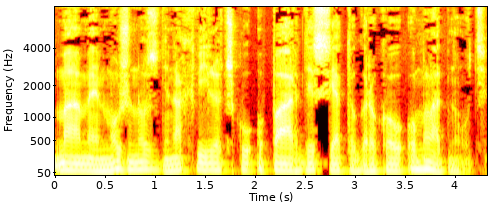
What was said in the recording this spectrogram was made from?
máme možnosť na chvíľočku o pár desiatok rokov omladnúť.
